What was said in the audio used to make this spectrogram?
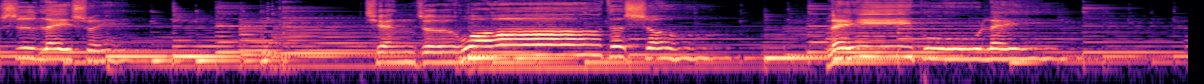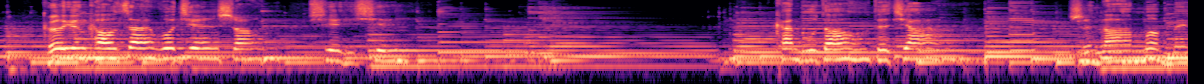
是泪水，牵着我的手，累不累？可愿靠在我肩上歇一歇？看不到的家是那么美。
